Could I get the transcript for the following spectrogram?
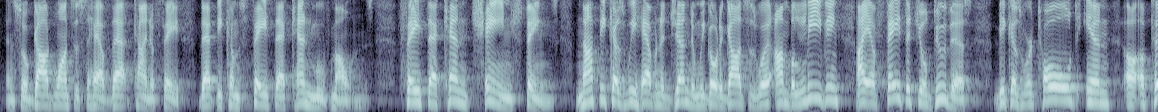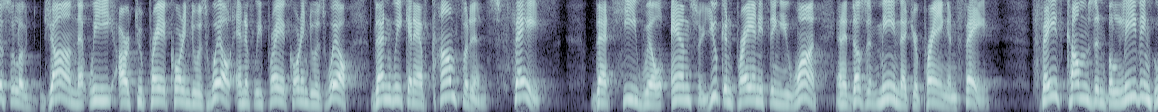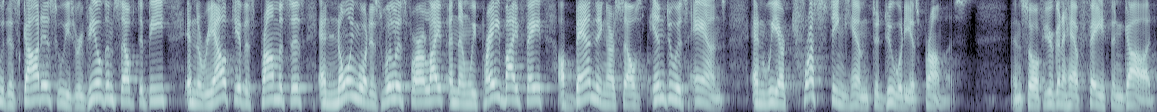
And so God wants us to have that kind of faith. That becomes faith that can move mountains, faith that can change things. Not because we have an agenda and we go to God and says, "Well, I'm believing, I have faith that you'll do this," because we're told in uh, Epistle of John that we are to pray according to His will, and if we pray according to His will, then we can have confidence, faith that He will answer. You can pray anything you want, and it doesn't mean that you're praying in faith. Faith comes in believing who this God is, who He's revealed Himself to be, in the reality of His promises, and knowing what His will is for our life. And then we pray by faith, abandoning ourselves into His hands, and we are trusting Him to do what He has promised. And so, if you're going to have faith in God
